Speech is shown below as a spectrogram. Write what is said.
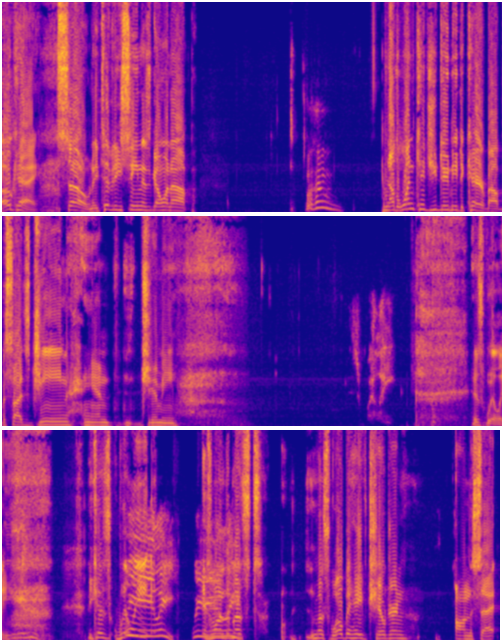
Okay, so nativity scene is going up. Woohoo! Now, the one kid you do need to care about besides Gene and Jimmy It's Willie. is Willie. Because Willie Willie. Willie. is one of the most most well behaved children on the set.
